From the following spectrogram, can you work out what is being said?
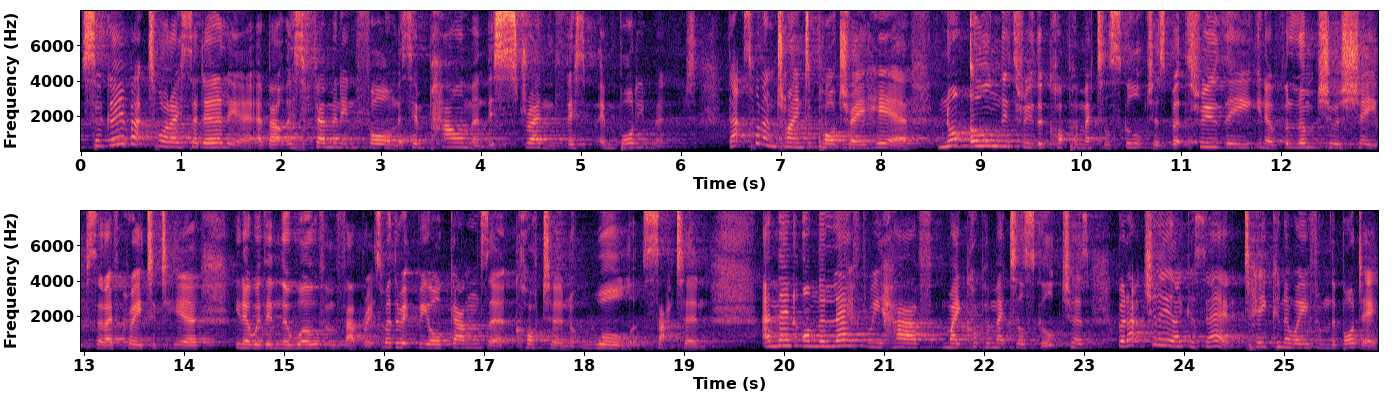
so, going back to what I said earlier about this feminine form, this empowerment, this strength, this embodiment, that's what I'm trying to portray here, not only through the copper metal sculptures, but through the you know, voluptuous shapes that I've created here you know, within the woven fabrics, whether it be organza, cotton, wool, satin. And then on the left, we have my copper metal sculptures, but actually, like I said, taken away from the body.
